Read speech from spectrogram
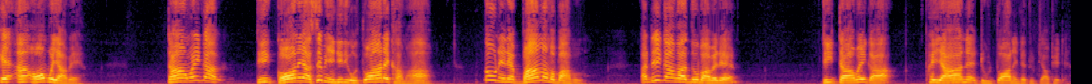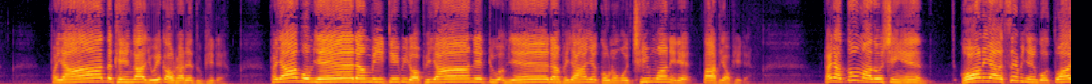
ကယ်အံ့ဩဖွယ်ရပဲဒါဝိဒ်ကဒီဂေါလိယစစ်ဘရင်ကြီးတွေကိုတွားတဲ့ခါမှာသူ့အနေနဲ့ဘာမှမပါဘူးအတိတ်ကကသူပါပဲလေဒီဒါဝိဒ်ကဖျားနဲ့အတူတွားနေတဲ့သူကြောက်ဖြစ်တယ်ဖျားသခင်ကရွေးကောက်ထားတဲ့သူဖြစ်တယ်ဖျားကိုအမြဲတမ်းမိတီးပြီးတော့ဖျားနဲ့တူအမြဲတမ်းဖျားရဲ့ဂုဏ်တော်ကိုချီးမွမ်းနေတဲ့သားတစ်ယောက်ဖြစ်တယ်ဒါကြောင့်သူ့မှာဆိုရှင်ဂေါလိယစစ်ဘရင်ကိုတွား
